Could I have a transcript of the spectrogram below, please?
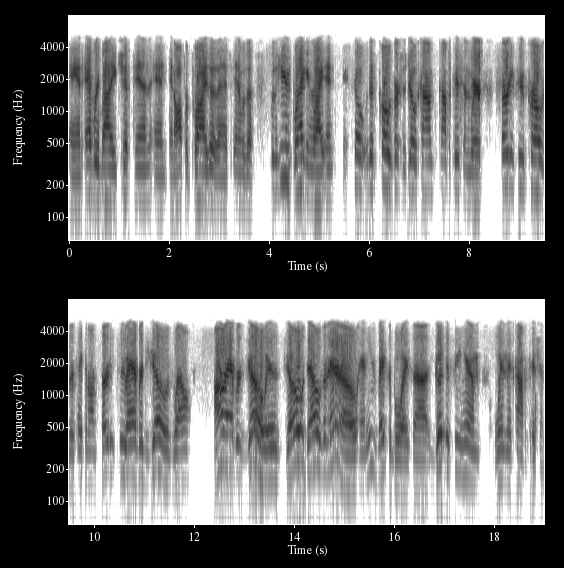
and everybody chipped in and, and offered prizes, and it, and it was a it was a huge bragging right. And so this pros versus Joes com- competition, where 32 pros are taking on 32 average Joes. Well, our average Joe is Joe Del Zanero, and he's Baker Boys. Uh, good to see him win this competition.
